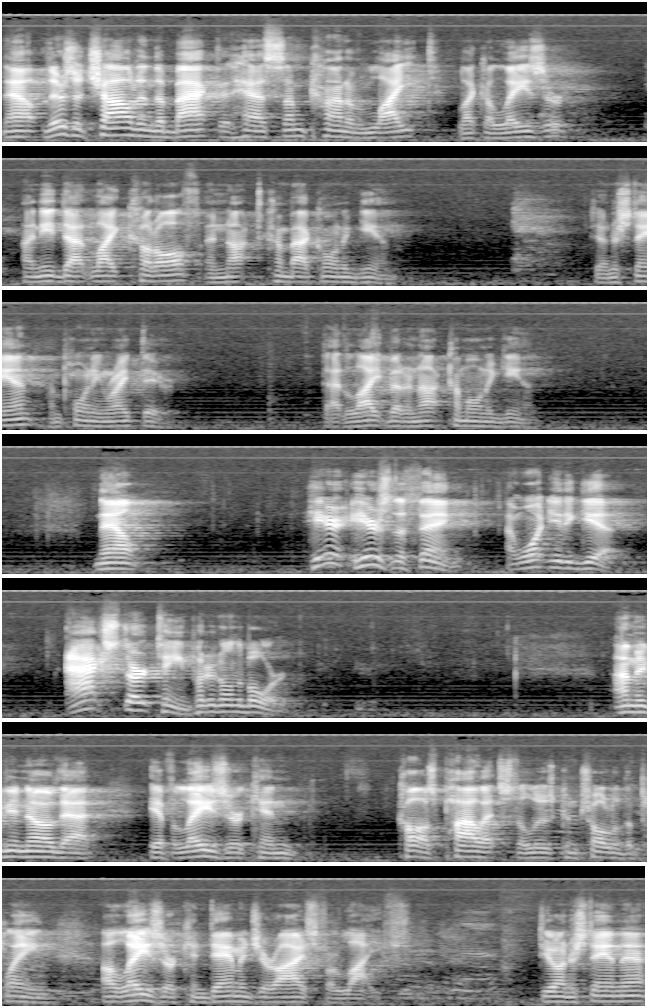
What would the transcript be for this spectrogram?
Now, there's a child in the back that has some kind of light, like a laser. I need that light cut off and not to come back on again. Do you understand? I'm pointing right there. That light better not come on again. Now, here, here's the thing I want you to get Acts 13, put it on the board. How many of you know that if a laser can cause pilots to lose control of the plane, a laser can damage your eyes for life? Do you understand that?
